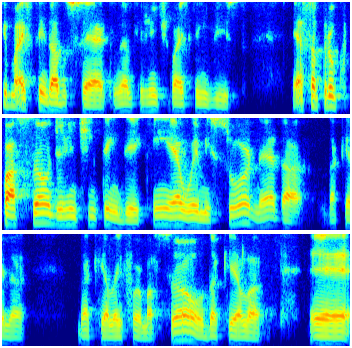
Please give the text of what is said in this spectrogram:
que mais tem dado certo, né? o que a gente mais tem visto. Essa preocupação de a gente entender quem é o emissor né, da, daquela, daquela informação, daquela, é,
